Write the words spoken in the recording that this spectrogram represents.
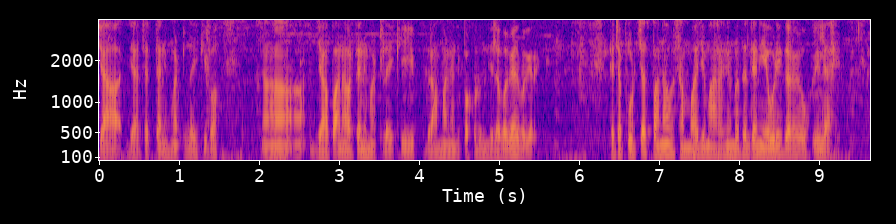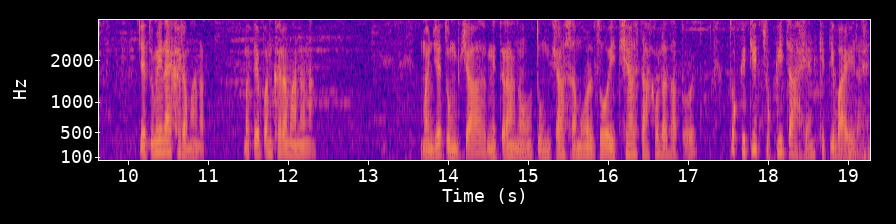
ज्या ज्याच्यात त्यांनी म्हटलं आहे की बा ज्या पानावर त्यांनी म्हटलं आहे की ब्राह्मणांनी पकडून दिलं वगैरे वगैरे. त्याच्या पुढच्याच पानावर संभाजी महाराजांबद्दल त्यांनी एवढी गरळ ओकलेली आहे. ते तुम्ही नाही खरं मानत. मग ते पण खरं माना ना. म्हणजे तुमच्या मित्रांनो तुमच्यासमोर जो इतिहास दाखवला जातो तो किती चुकीचा आहे आणि किती वाईट आहे.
